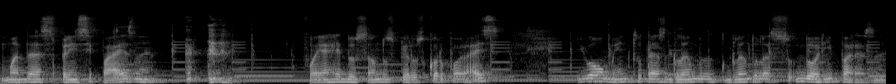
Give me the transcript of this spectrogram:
uma das principais, né, foi a redução dos pelos corporais e o aumento das glândulas sudoríparas, né?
